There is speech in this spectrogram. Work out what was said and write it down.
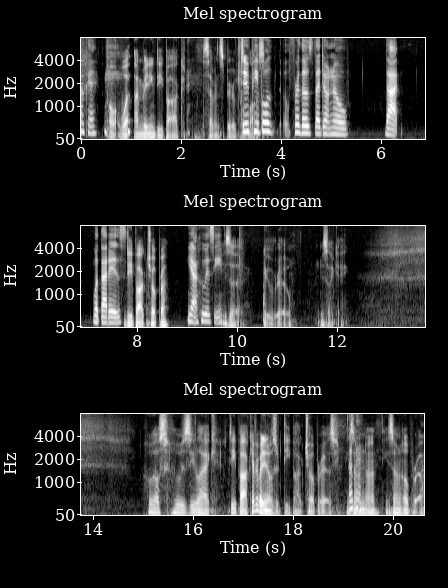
Okay. Oh, what I'm reading Deepak, Seven Spiritual. Do Laws. people, for those that don't know that, what that is? Deepak Chopra? Yeah, who is he? He's a guru. He's like a. Who else? Who is he like? Deepak. Everybody knows who Deepak Chopra is. He's Okay. on. Uh, he's on Oprah.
